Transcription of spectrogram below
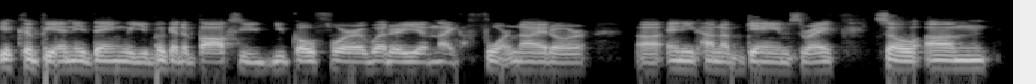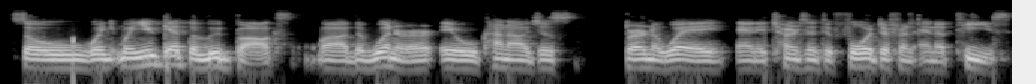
it could be anything. When you look at a box, you you go for it, whether you're in like Fortnite or uh, any kind of games, right? So um, so when when you get the loot box, uh, the winner it will kind of just burn away, and it turns into four different NFTs.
